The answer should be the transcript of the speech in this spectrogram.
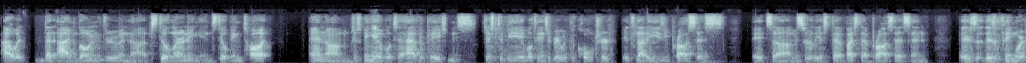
I would that I'm going through and uh, still learning and still being taught. And um, just being able to have the patience, just to be able to integrate with the culture. It's not an easy process. It's um, it's really a step by step process, and there's there's a thing where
